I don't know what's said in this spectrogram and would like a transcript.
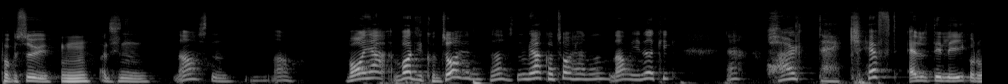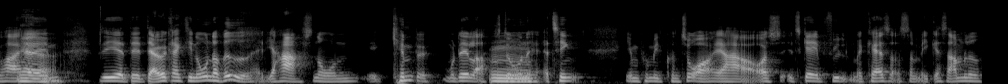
på besøg, Mm. og det er sådan, nå, sådan, nå, hvor er, jeg, hvor er dit kontor henne? Nå, sådan, jeg har kontor hernede. Nå, vi er nede og kigge. Ja, hold da kæft, alt det Lego, du har Ja. herinde. Fordi at, det, der er jo ikke rigtig nogen, der ved, at jeg har sådan nogle øh, kæmpe modeller stående Mm. af ting hjemme på mit kontor. Jeg har også et skab fyldt med kasser, som ikke er samlet.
